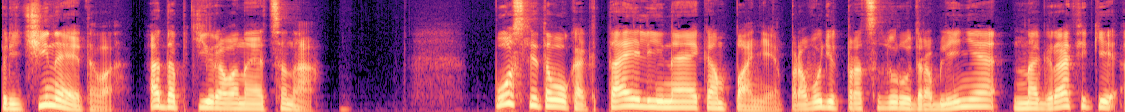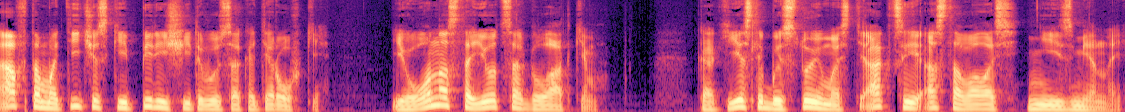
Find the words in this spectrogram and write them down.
Причина этого – адаптированная цена. После того, как та или иная компания проводит процедуру дробления, на графике автоматически пересчитываются котировки, и он остается гладким – как если бы стоимость акции оставалась неизменной.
